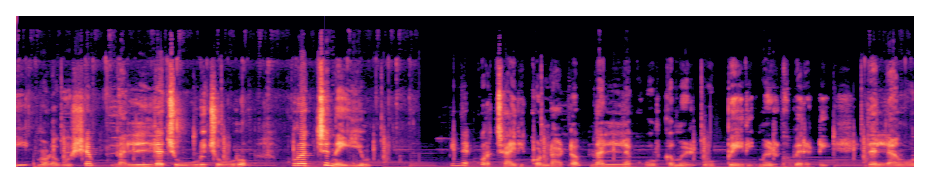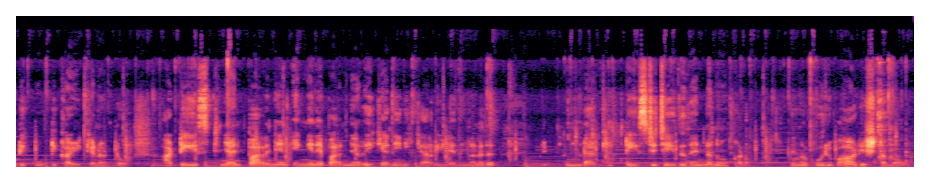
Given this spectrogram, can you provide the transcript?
ഈ മുളകൂഷ്യം നല്ല ചൂട് ചോറും കുറച്ച് നെയ്യും പിന്നെ കുറച്ച് അരിക്കൊണ്ടാട്ടം നല്ല കൂർക്ക മെഴു ഉപ്പേരി മെഴുക്ക് പുരട്ടി. ഇതെല്ലാം കൂടി കൂട്ടി കഴിക്കണം കേട്ടോ ആ ടേസ്റ്റ് ഞാൻ പറഞ്ഞ് എങ്ങനെ പറഞ്ഞറിയിക്കാമെന്ന് എനിക്കറിയില്ല. നിങ്ങളത് ഉണ്ടാക്കി ടേസ്റ്റ് ചെയ്ത് തന്നെ നോക്കണം. നിങ്ങൾക്ക് ഒരുപാട് ഇഷ്ടമാവും.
